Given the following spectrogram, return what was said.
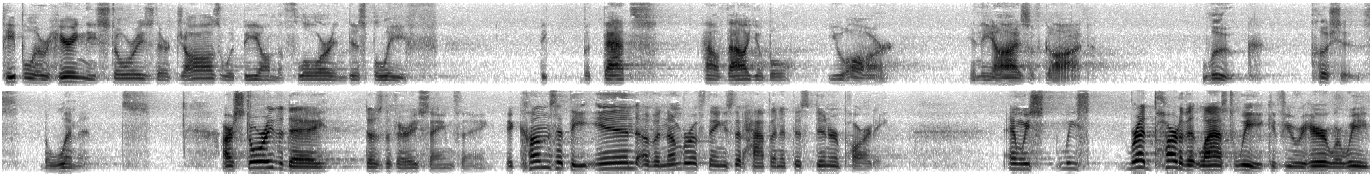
people who are hearing these stories, their jaws would be on the floor in disbelief. But that's how valuable you are in the eyes of God. Luke pushes the limits. Our story today does the very same thing. It comes at the end of a number of things that happen at this dinner party. And we, we read part of it last week, if you were here, where we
